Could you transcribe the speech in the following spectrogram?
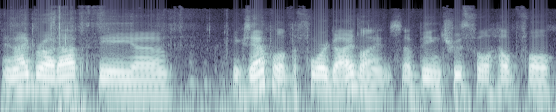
and I brought up the uh, example of the four guidelines of being truthful, helpful,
